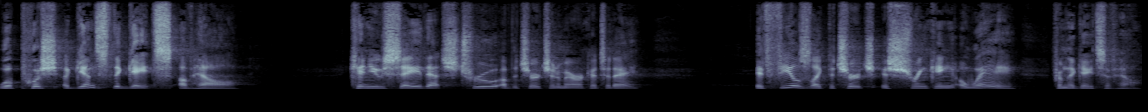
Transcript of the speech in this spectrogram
will push against the gates of hell. Can you say that's true of the church in America today? It feels like the church is shrinking away from the gates of hell.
